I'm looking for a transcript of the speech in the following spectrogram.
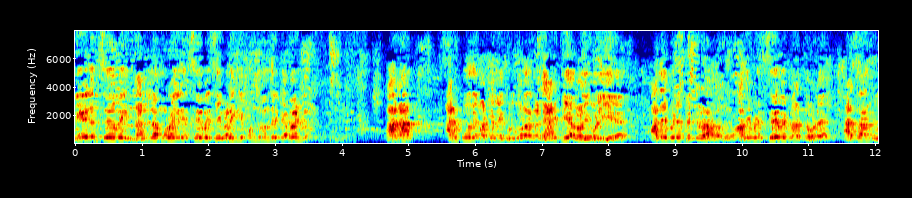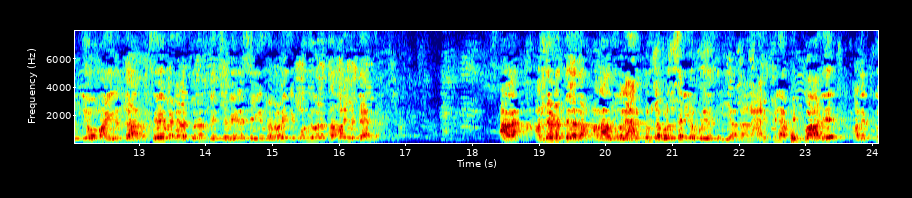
மேலும் சேவை நல்ல முறையில சேவை செய்வதை இங்கே கொண்டு வந்திருக்க வேண்டும். ஆனால் அனுப்புவதை மட்டுமே குறிக்கோளாக கண்டு அனுப்பி ஒழிய அதை விட பெட்டராகவும் அதை விட சேவை நிலத்தோட அரசாங்க உத்தியோகமா இருந்தாலும் சேவை நிலத்துடன் வேலை செய்கின்றவர்களை இங்கே கொண்டு வர தவறிவிட்டார்கள். அந்த இடத்துல தான் அதாவது முதல்ல அனுப்புன்ற பொழுது சரியா புரிய தெரியாது. ஆனால் அனுப்பின பிற்பாடு அதற்கு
